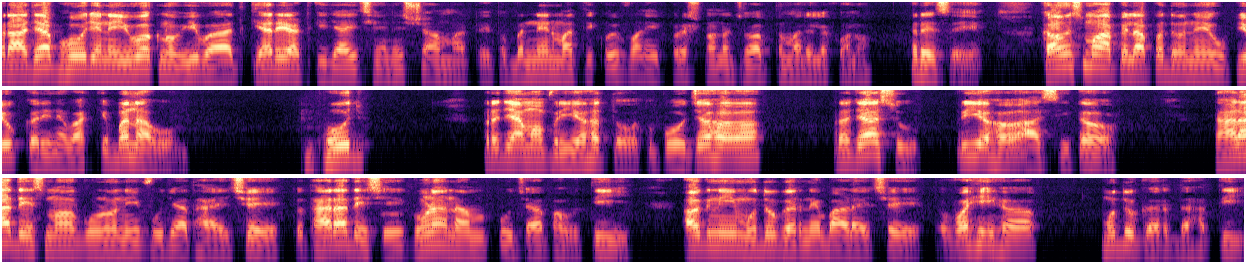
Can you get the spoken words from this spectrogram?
રાજા ભોજ અને યુવકનો વિવાદ ક્યારે અટકી જાય છે અને શા માટે? તો બંનેમાંથી કોઈ પણ એક પ્રશ્નનો જવાબ તમારે લખવાનો રહેશે. કૌંસમાં આપેલા પદોને ઉપયોગ કરીને વાક્ય બનાવો. ભોજ પ્રજામાં પ્રિય હતો, તો ભોજ પ્રજાસુ પ્રિય આસિત. ધારા દેશમાં ગુણોની પૂજા થાય છે, તો ધારા દેશે ગુણાનામ પૂજા ભવતી. અગ્નિ મુદુગરને બાળે છે, તો વહી મુદુગર દહતી.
